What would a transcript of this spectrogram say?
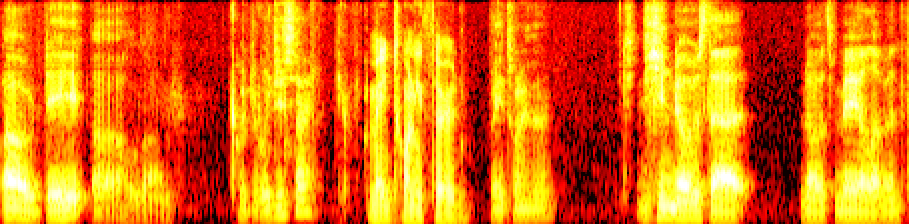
Oh, date? Uh, hold on. What'd you, what'd you say? May 23rd. May twenty third. He knows that. No, it's May 11th.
